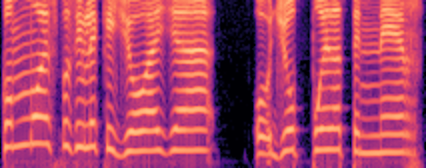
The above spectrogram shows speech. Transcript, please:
cómo es posible que yo haya o yo pueda tener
